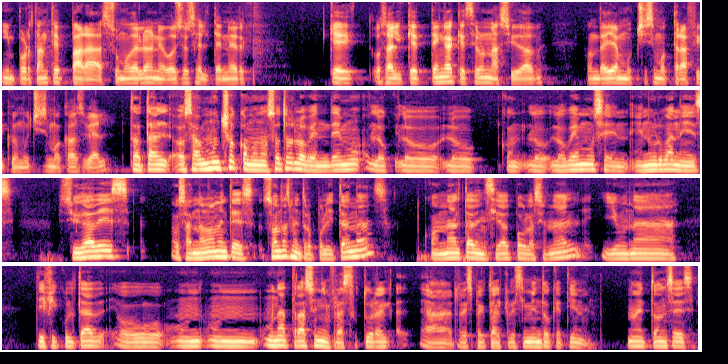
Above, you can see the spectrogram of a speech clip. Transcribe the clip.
importante para su modelo de negocios el tener que, o sea, el que tenga que ser una ciudad donde haya muchísimo tráfico y muchísimo caos vial? Total, o sea, mucho como nosotros lo vendemos, lo, lo, lo, lo vemos en, en Urban es ciudades, o sea, normalmente es zonas metropolitanas con alta densidad poblacional y una dificultad o un, un- un atraso en infraestructura respecto al crecimiento que tienen, ¿no? Entonces,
